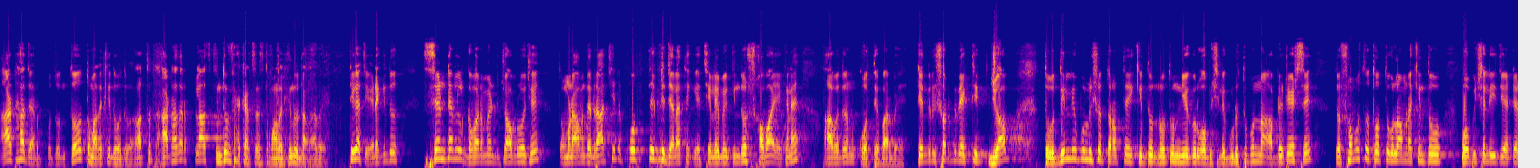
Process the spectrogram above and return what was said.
আট হাজার পর্যন্ত তোমাদের কিন্তু হতে পারে। অর্থাৎ আট হাজার প্লাস কিন্তু ভ্যাকান্সি তোমাদের কিন্তু দাঁড়াবে। ঠিক আছে? এটা কিন্তু সেন্ট্রাল গভর্নমেন্ট জব রয়েছে। তোমরা আমাদের রাজ্যের প্রত্যেকটি জেলা থেকে ছেলে মেয়ে কিন্তু সবাই এখানে আবেদন করতে পারবে। কেন্দ্রীয় সরকারের একটি জব। তো দিল্লি পুলিশের তরফ থেকে কিন্তু নতুন নিয়োগের অফিসিয়ালি গুরুত্বপূর্ণ আপডেট এসছে। তো সমস্ত তথ্যগুলো আমরা কিন্তু অফিসিয়ালি যে একটা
